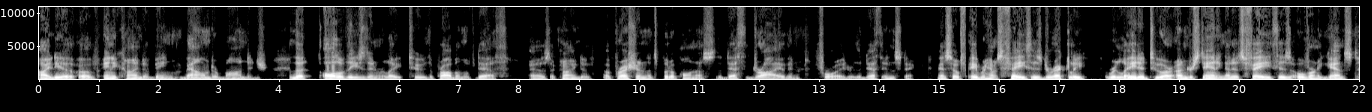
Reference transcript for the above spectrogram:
idea of any kind of being bound or bondage. That all of these then relate to the problem of death as a kind of oppression that's put upon us, the death drive in Freud or the death instinct. And so Abraham's faith is directly related to our understanding that his faith is over and against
